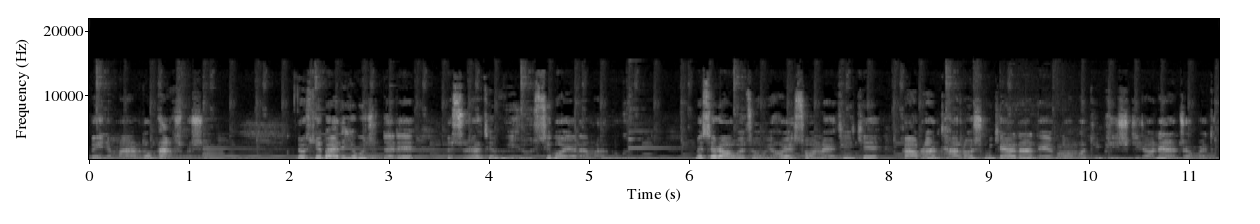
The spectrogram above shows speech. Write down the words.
بین مردم پخش بشه. نکته بعدی که وجود داره به صورت ویروسی باید عمل بکنید. مثل روابط های سنتی که قبلا تلاش می‌کردن اقداماتی پیشگیرانه انجام بدن.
